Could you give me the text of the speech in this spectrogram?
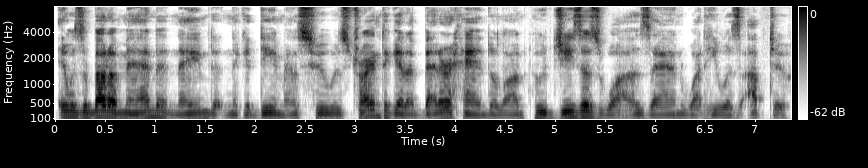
It was about a man named Nicodemus who was trying to get a better handle on who Jesus was and what he was up to.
